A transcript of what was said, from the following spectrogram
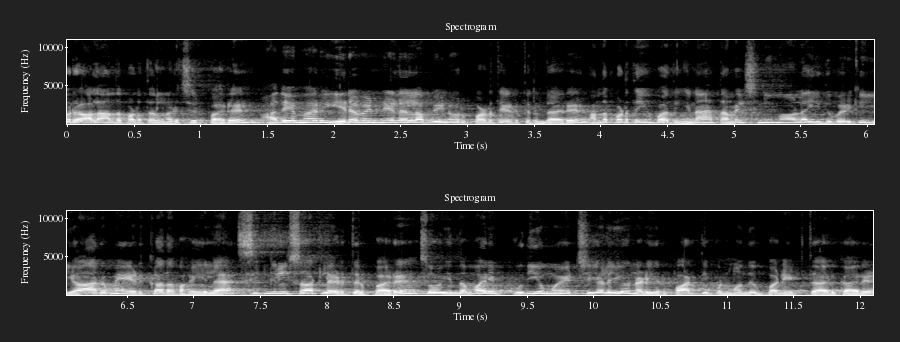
ஒரு ஆளாக அந்த படத்தில் நடிச்சிருப்பாரு. அதே மாதிரி இரவின் நிழல் அப்படின்னு ஒரு படத்தை எடுத்திருந்தாரு. அந்த படத்தையும் பார்த்தீங்கன்னா தமிழ் சினிமாவில் இது வரைக்கும் யாருமே எடுக்காத வகையில் சிங்கிள் ஷாட்ல எடுத்திருப்பாரு. ஸோ இந்த மாதிரி புதிய முயற்சிகளையும் நடிகர் பார்த்திபன் வந்து பண்ணிட்டு தான் இருக்காரு.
